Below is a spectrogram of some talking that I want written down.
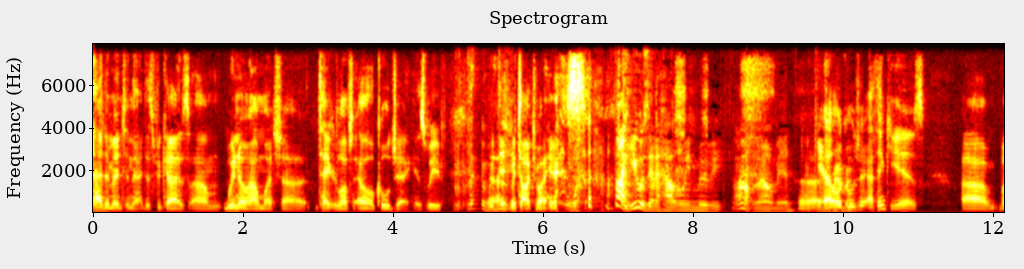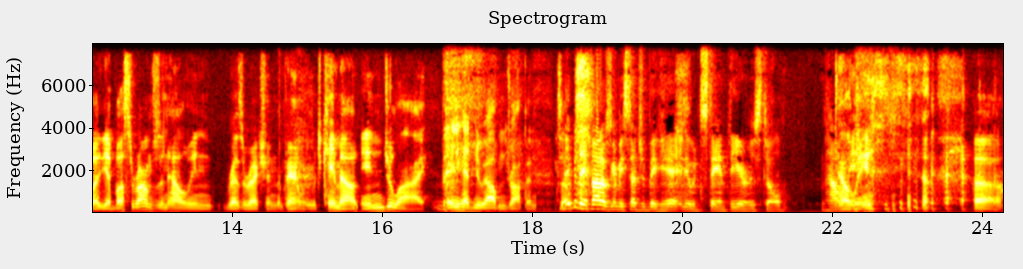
I had to mention that just because um, we know how much uh, Taker loves LL Cool J, as we've We uh, did. we talked about here. I thought he was in a Halloween movie. I don't know, man. I Uh, LL remember. Cool J, I think he is. Um, but yeah, Busta Rhymes was in Halloween Resurrection apparently, which came out in July, and he had a new album dropping. So, Maybe they thought it was gonna be such a big hit it would stay in theaters till Halloween. Halloween. uh,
